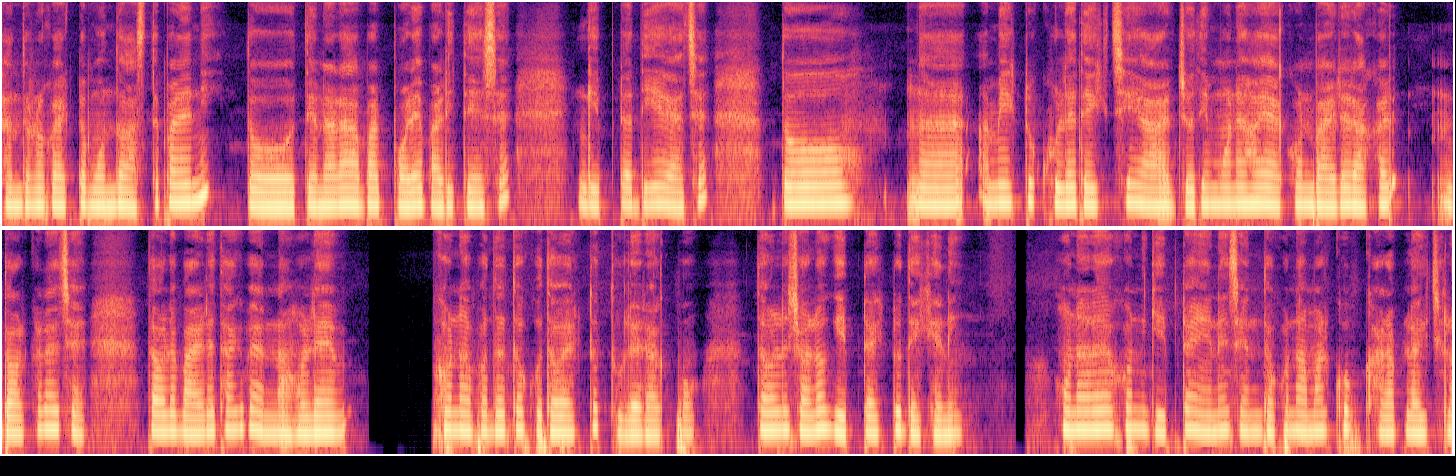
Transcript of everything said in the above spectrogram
শান্তনুর কয়েকটা বন্ধু আসতে পারেনি। তো তেনারা আবার পরে বাড়িতে এসে গিফটটা দিয়ে গেছে। তো আমি একটু খুলে দেখছি। আর যদি মনে হয় এখন বাইরে রাখার দরকার আছে, তাহলে বাইরে থাকবে। আর না হলে এখন আপাতত কোথাও একটা তুলে রাখব। তাহলে চলো গিফটটা একটু দেখে নিই। ওনারা যখন গিফটটা এনেছেন, তখন আমার খুব খারাপ লাগছিল।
